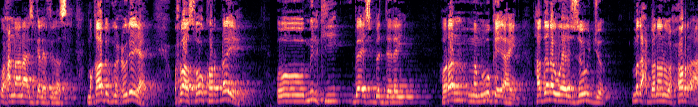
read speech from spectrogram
waxana anaa iska le filas. Muqaabilku wuxuu leeyahay waxbaa soo kordhaye oo milkii baa isbedelay. Horan mamluukay ahayd. Haddana waa zawjo madax banaanoo xor ah.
